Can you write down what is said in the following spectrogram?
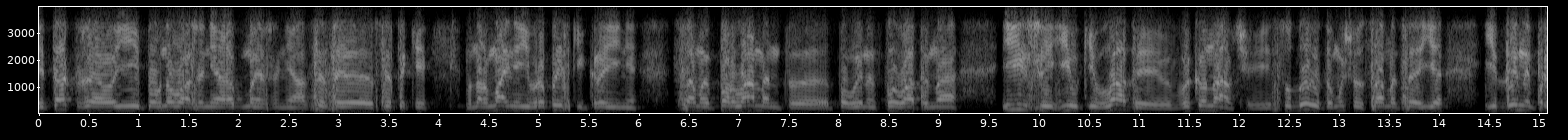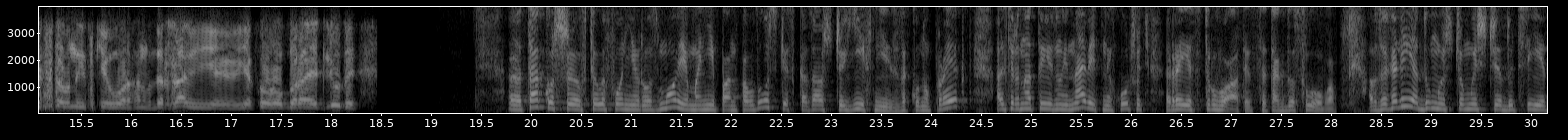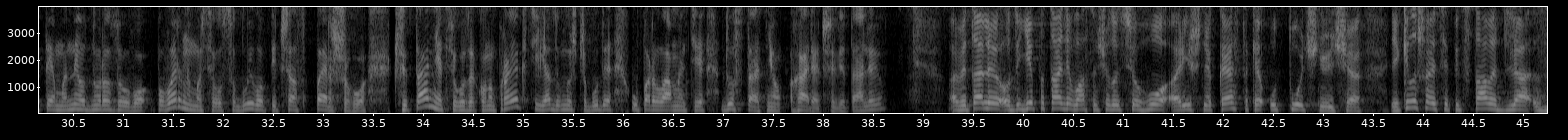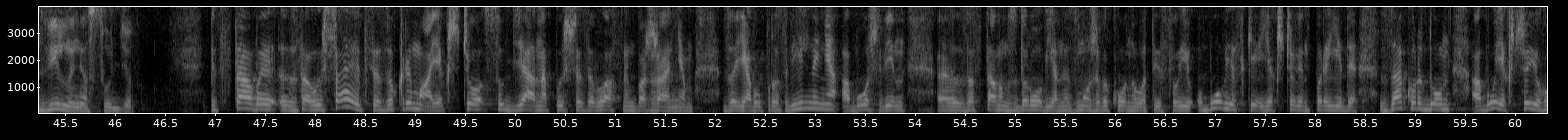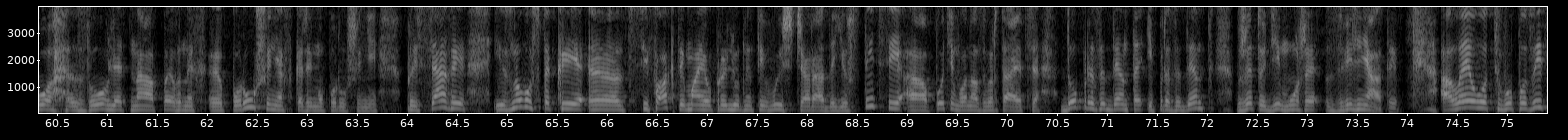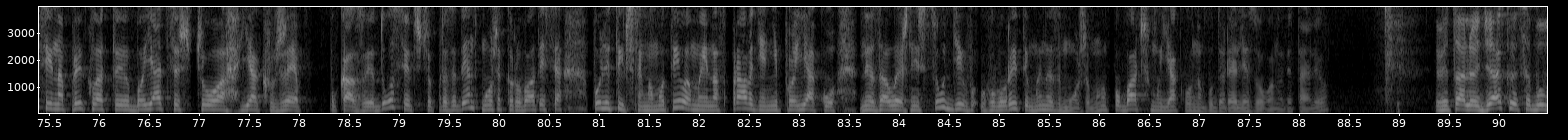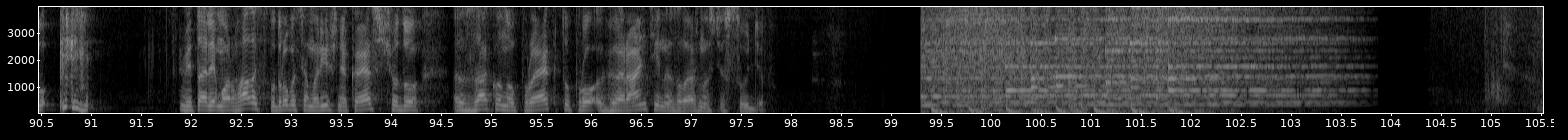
І так вже її повноваження обмеження. А це, це все-таки в нормальній європейській країні саме парламент е, повинен впливати на інші гілки влади, виконавчі і судові, тому що саме це є єдиний представницький орган в державі, якого обирають люди. Е, Також е, в телефонній розмові мені пан Павловський сказав, що їхній законопроект альтернативний навіть не хочуть реєструвати. Це так до слова. А взагалі, я думаю, що ми ще до цієї теми неодноразово повернемося, особливо під час першого читання цього законопроекту. Я думаю, що буде у парламенті достатньо гаряче. Віталію. Віталію, от є питання власне щодо цього рішення КЕС, таке уточнююче. Які лишаються підстави для звільнення суддів? Підстави залишаються. Зокрема, якщо суддя напише за власним бажанням заяву про звільнення, або ж він е, за станом здоров'я не зможе виконувати свої обов'язки, якщо він переїде за кордон, або якщо його зловлять на певних е, порушеннях, скажімо, порушенні присяги. І знову ж таки, е, ці факти має оприлюднити Вища рада юстиції, а потім вона звертається до президента, і президент вже тоді може звільняти. Але от в опозиції, наприклад, бояться, що як вже Показує досвід, що президент може керуватися політичними мотивами, і насправді ні про яку незалежність суддів говорити ми не зможемо. Ну, побачимо, як воно буде реалізовано. Віталію. Віталію, дякую. Це був Віталій Маргалик з подробицями рішення КС щодо законопроекту про гарантії незалежності суддів.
